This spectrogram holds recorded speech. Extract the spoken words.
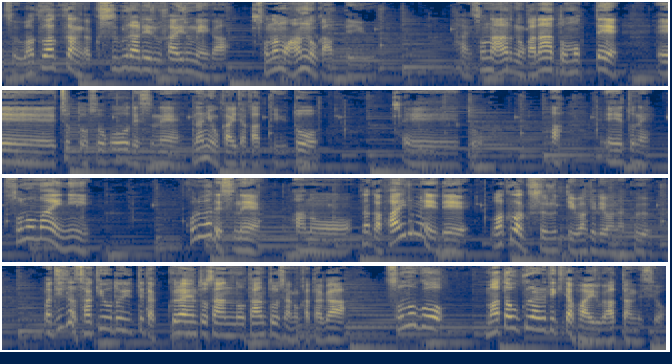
そういうワクワク感がくすぐられるファイル名が、そんなもんあんのかっていう、はい、そんなんあるのかなと思って、えー、ちょっとそこをですね、何を書いたかっていうと、えーと、あ、えーとね、その前に、これはですね、あの、なんかファイル名でワクワクするっていうわけではなく、まあ、実は先ほど言ってたクライアントさんの担当者の方が、その後、また送られてきたファイルがあったんですよ。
